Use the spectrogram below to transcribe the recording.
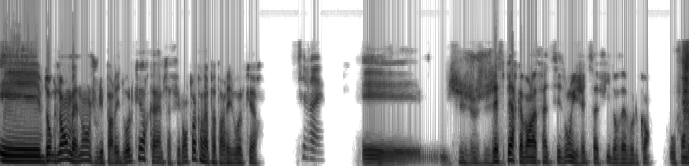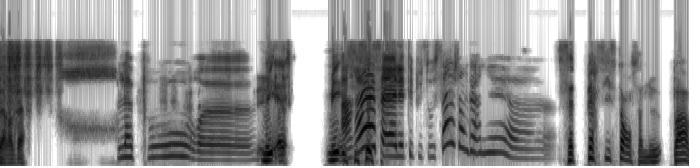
Et donc non, bah non, je voulais parler de Walker quand même. Ça fait longtemps qu'on n'a pas parlé de Walker. C'est vrai. Et je- je- j'espère qu'avant la fin de saison, il jette sa fille dans un volcan au fond d'un ravin. Oh, la pauvre. euh. Mais euh, mais si Arrête, c'est- elle était plutôt sage dans le dernier. euh. cette persistance à ne pas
